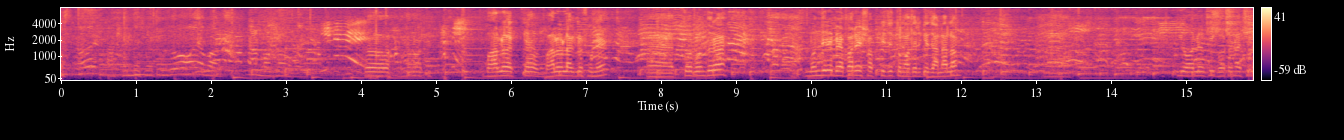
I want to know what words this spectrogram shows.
আসতে হয় আর সন্ধ্যে সময় হয় আবার গান বাজনাও হয়। তো ভালো একটা ভালো লাগল শুনে। তো বন্ধুরা মন্দিরের ব্যাপারে সব কিছু তোমাদেরকে জানালাম। কি অলৌকিক ঘটনা ছিল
